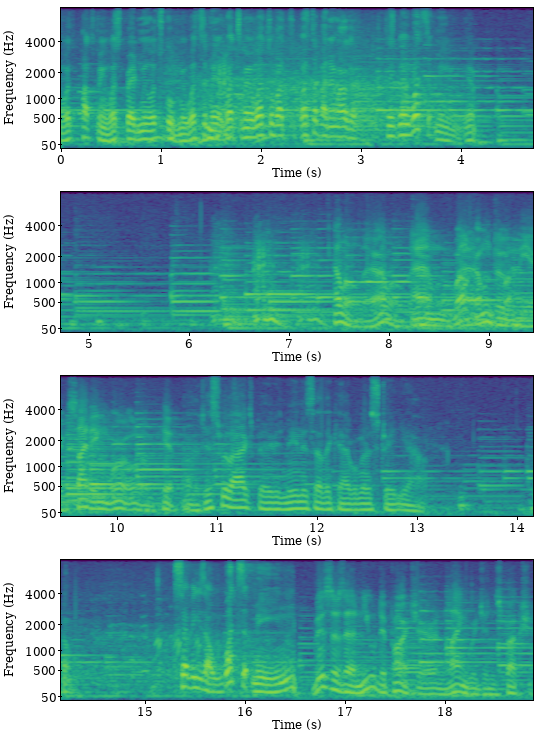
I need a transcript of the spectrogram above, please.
Mean? What's pots mean? What's bread mean? What's scoop mean? What's it mean? What's it mean? What's what's what's the up? What's it What's it mean? Yep. Hello there, and welcome to the exciting world of hip. Uh, just relax, baby. Me and this other cat, we're going to straighten you out. So these are what's it mean? This is a new departure in language instruction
